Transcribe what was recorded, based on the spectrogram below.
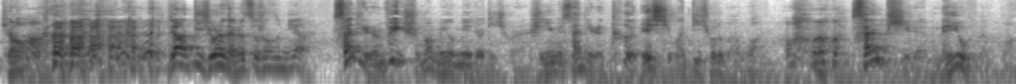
挺好的，让地球人在那自生自灭了。三体人为什么没有灭掉地球人？是因为三体人特别喜欢地球的文化。三体人没有文化，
